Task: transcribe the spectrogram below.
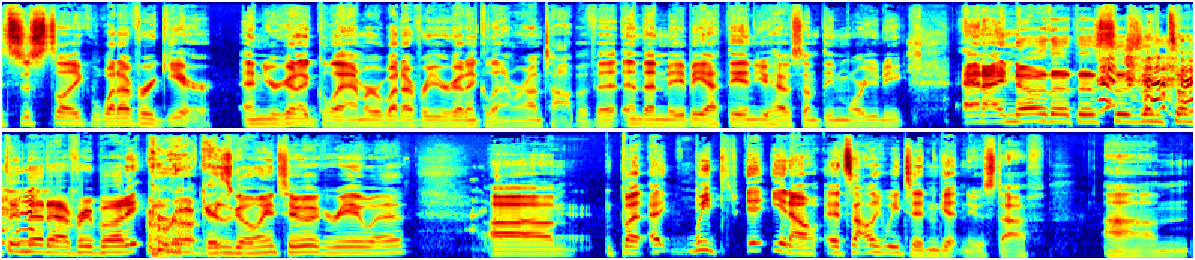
It's just like whatever gear, and you're gonna glamour whatever you're gonna glamour on top of it, and then maybe at the end you have something more unique. And I know that this isn't something that everybody Rook is going to agree with, um, but uh, we, it, you know, it's not like we didn't get new stuff, um,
